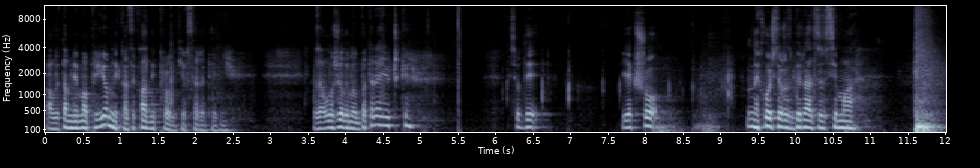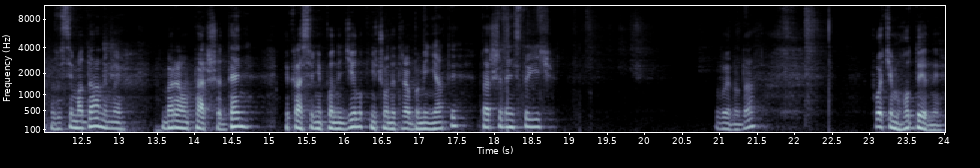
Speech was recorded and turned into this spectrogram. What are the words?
Але там нема прийомника, а закладний провід є всередині. Заложили ми батареючки сюди. Якщо не хочете розбиратися з усіма, з усіма даними, беремо перший день. Якраз сьогодні понеділок, нічого не треба міняти. Перший день стоїть. Видно, так? Да? Потім години.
